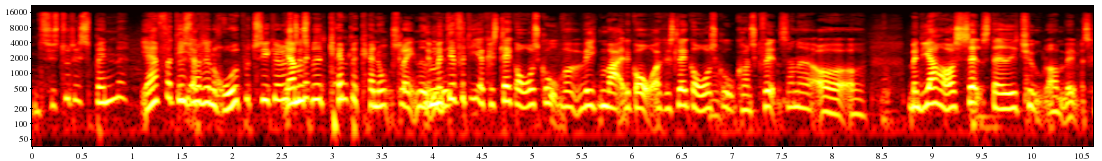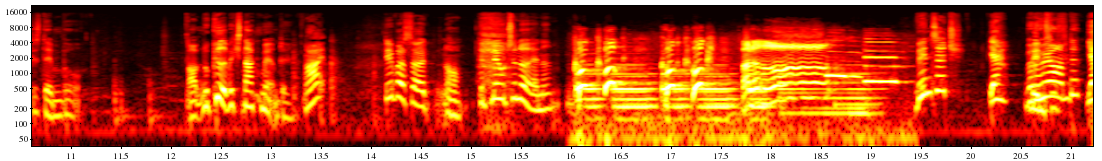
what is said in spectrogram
Men synes du, det er spændende? Ja, fordi Det er, jeg, det er en rodebutik. Jeg har lyst til Jamen- at smide et kæmpe kanonslag ned jamen, i det det. er fordi, jeg kan slet ikke overskue, hvor- hvilken vej det går, og jeg kan slet ikke overskue konsekvenserne. Og, og, men jeg har også selv stadig i tvivl om, hvem jeg skal stemme på. Nå, nu gider vi ikke snakke mere om det. Nej, det var så... Nå, det blev til noget andet. Kuk, kuk, kuk, kuk. Vintage? Ja, Vil du høre om det? Ja,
